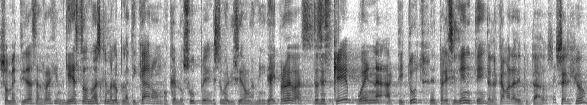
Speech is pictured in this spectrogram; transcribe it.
sometidas al régimen. Y esto no es que me lo platicaron o que lo supe, esto me lo hicieron a mí. Y hay pruebas. Entonces, qué buena actitud del presidente de la Cámara de Diputados, Sergio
